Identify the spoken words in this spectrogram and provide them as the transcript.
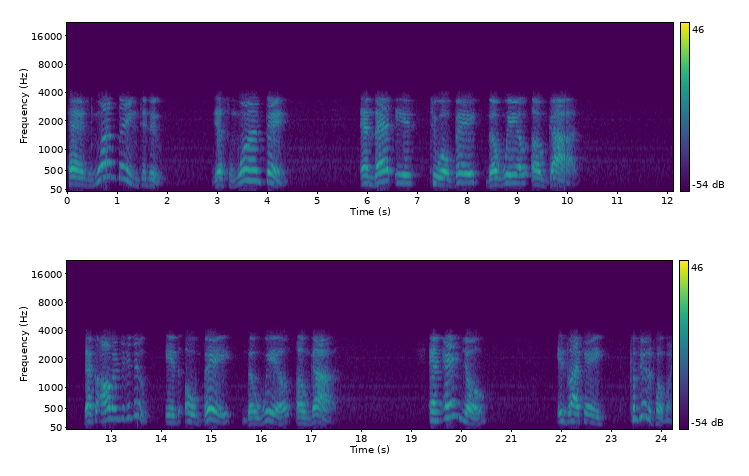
has one thing to do, just one thing, and that is to obey the will of God. That's all an angel can do is obey the will of God. An angel is like a computer program.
